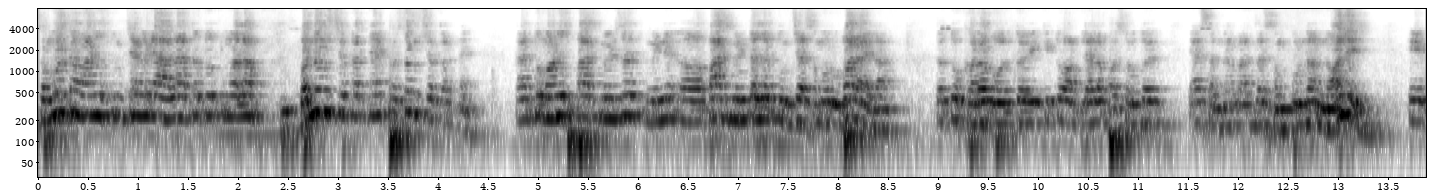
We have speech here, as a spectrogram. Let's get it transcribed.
समोरचा माणूस तुमच्याकडे आला तर तो तुम्हाला बनवू शकत नाही फसवू शकत नाही. कारण तो माणूस पाच मिनिट जर मिनिट पाच मिनिटं जर तुमच्यासमोर उभा राहिला तर तो खरं बोलतोय की तो आपल्याला फसवतोय. या संदर्भातलं संपूर्ण नॉलेज हे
